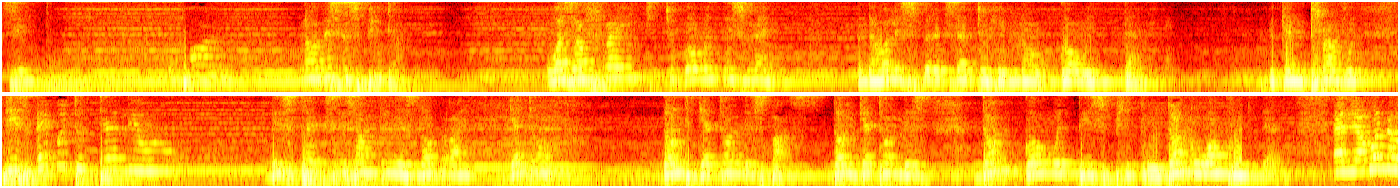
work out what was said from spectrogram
See, Paul, no, this is Peter, was afraid to go with these men. And the Holy Spirit said to him, No, go with them. You can travel. He's able to tell you this taxi, something is not right. Get off. Don't get on this bus. Don't get on this. Don't go with these people. Don't walk with them. And you're gonna,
